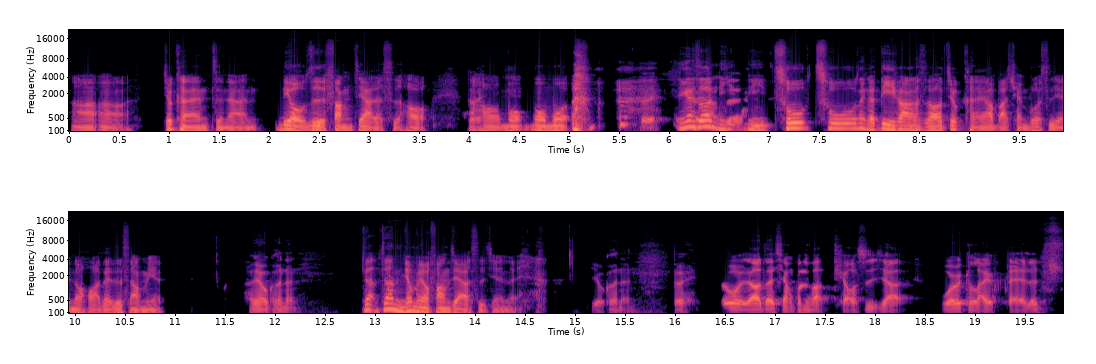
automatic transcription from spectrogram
啊啊、就可能只能六日放假的时候，然后默默默，对 应该说你你出出那个地方的时候，就可能要把全部的时间都花在这上面，很有可能，这样这样你就没有放假的时间嘞。有可能，对，所以我要再想办法调试一下 work life balance。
